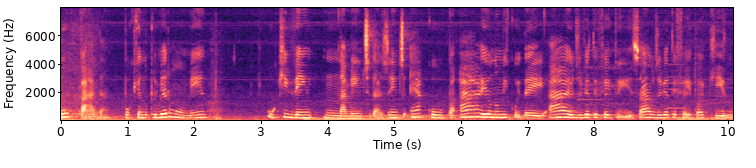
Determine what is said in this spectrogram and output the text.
culpada, porque no primeiro momento o que vem na mente da gente é a culpa. Ah, eu não me cuidei. Ah, eu devia ter feito isso. Ah, eu devia ter feito aquilo.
